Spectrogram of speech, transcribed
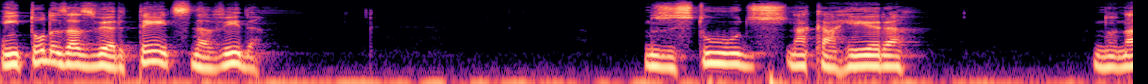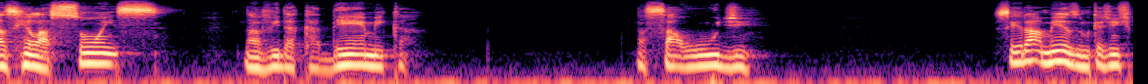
em todas as vertentes da vida? Nos estudos, na carreira, no, nas relações, na vida acadêmica, na saúde. Será mesmo que a gente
